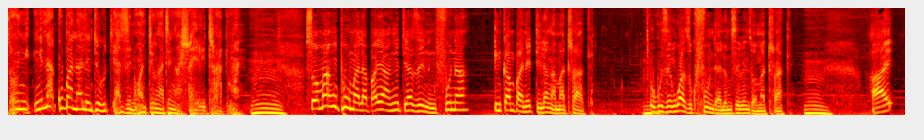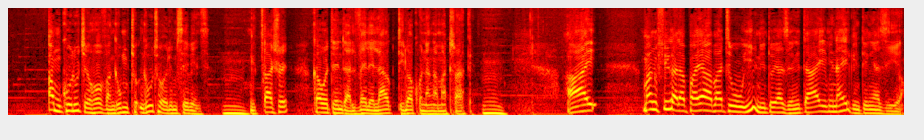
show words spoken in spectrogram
so ngina kuba nalento ukuthi yazini one day ngathi ngashayela i-truck man. So mangiphuma lapha ya ngithi yazini ngifuna inkampani edila ngama truck ukuze ngikwazi ukufunda lo msebenzi wama truck hayi amkhulu uJehova ngiwuthole umsebenzi ngicashwe kaWodendal vele la kudilwa khona ngama truck hayi mangifika lapha ya bathi yini into yazi ngithi hayi mina ayike into engiyaziyo.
